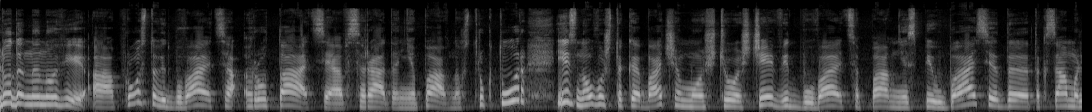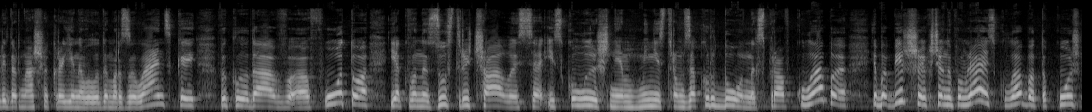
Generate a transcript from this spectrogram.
люди не нові, а просто відбувається ротація всередині певних структур. І знову ж таки бачимо, що ще відбуваються певні співбесіди. Так само лідер нашої країни Володимир Зеленський викладав е, фото, як вони зустрічалися із колишнім міністром закордонних справ Кулеби. І ба більше, якщо не помиляюсь, Кулеба також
